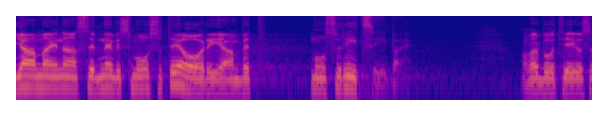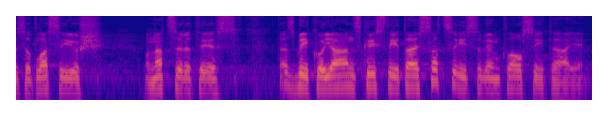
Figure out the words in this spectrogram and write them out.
Jāmainās ir nevis mūsu teorijām, bet mūsu rīcībai. Un varbūt, ja jūs esat lasījuši un atceraties, tas bija, ko Jānis Kristītājs sacīja saviem klausītājiem.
